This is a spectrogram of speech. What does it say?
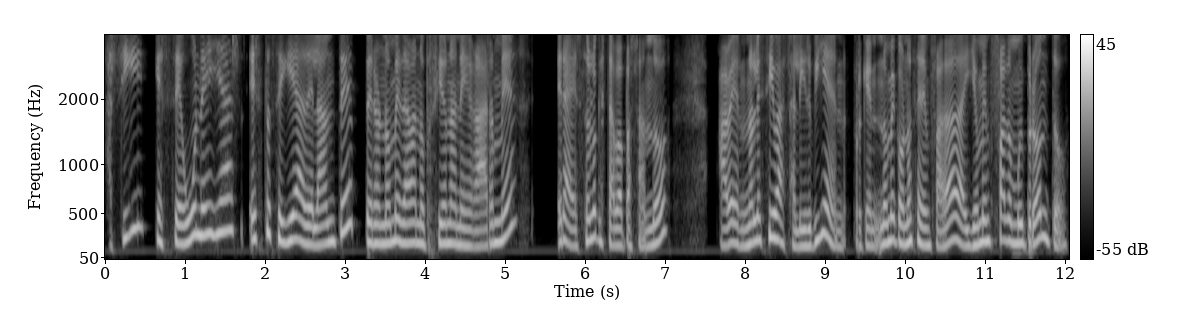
Así que según ellas, esto seguía adelante, pero no me daban opción a negarme. ¿Era eso lo que estaba pasando? A ver, no les iba a salir bien, porque no me conocen enfadada y yo me enfado muy pronto.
